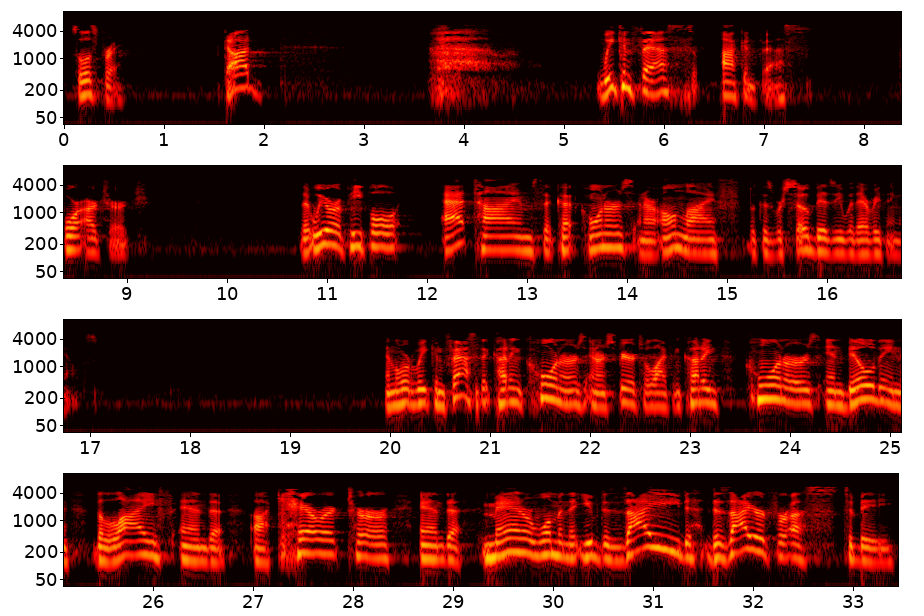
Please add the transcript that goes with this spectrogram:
So let's pray. God, we confess, I confess, for our church, that we are a people at times that cut corners in our own life because we're so busy with everything else. And Lord, we confess that cutting corners in our spiritual life and cutting corners in building the life and the uh, character and the man or woman that you've desired, desired for us to be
